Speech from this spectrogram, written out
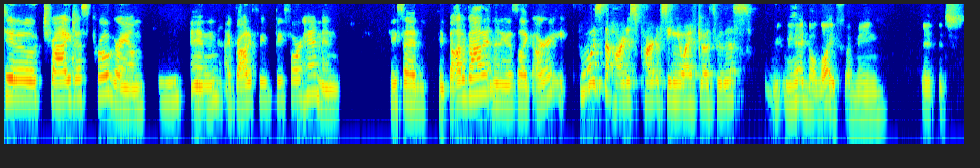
to try this program Mhm. and i brought it before him and he said he thought about it and then he was like all right What was the hardest part of seeing your wife go through this? We, we had no life. I mean, it, it's.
